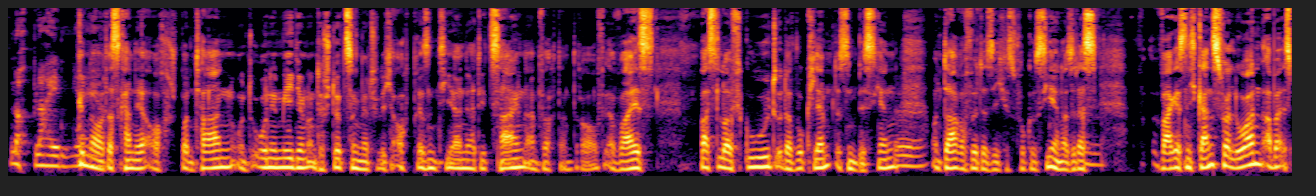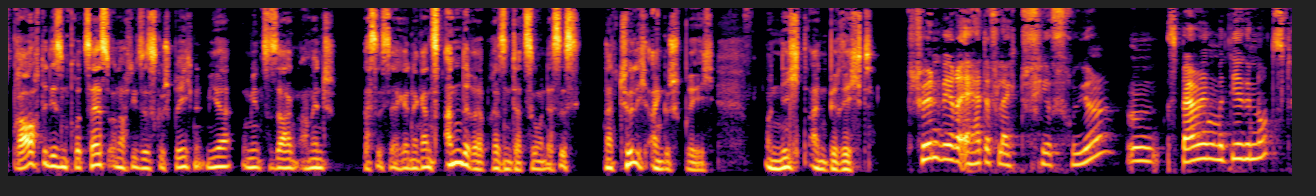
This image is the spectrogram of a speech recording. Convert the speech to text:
noch bleiben. Ja, genau, ja. das kann er auch spontan und ohne Medienunterstützung natürlich auch präsentieren. Er hat die Zahlen einfach dann drauf. Er weiß, was läuft gut oder wo klemmt es ein bisschen mhm. und darauf wird er sich jetzt fokussieren. Also das mhm. war jetzt nicht ganz verloren, aber es brauchte diesen Prozess und auch dieses Gespräch mit mir, um ihm zu sagen, oh Mensch, das ist ja eine ganz andere Präsentation. Das ist natürlich ein Gespräch und nicht ein Bericht. Schön wäre, er hätte vielleicht viel früher ein Sparring mit dir genutzt,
